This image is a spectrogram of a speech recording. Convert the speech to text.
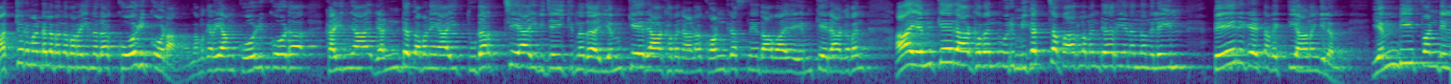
മറ്റൊരു മണ്ഡലം എന്ന് പറയുന്നത് കോഴിക്കോടാണ് നമുക്കറിയാം കോഴിക്കോട് കഴിഞ്ഞ രണ്ട് തവണയായി തുടർച്ചയായി വിജയിക്കുന്നത് എം കെ രാഘവനാണ്. കോൺഗ്രസ് നേതാവായ എം കെ രാഘവൻ. ആ എം കെ രാഘവൻ ഒരു മികച്ച പാർലമെന്റേറിയൻ എന്ന നിലയിൽ പേര് കേട്ട വ്യക്തിയാണെങ്കിലും എം ബി ഫണ്ടിൽ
